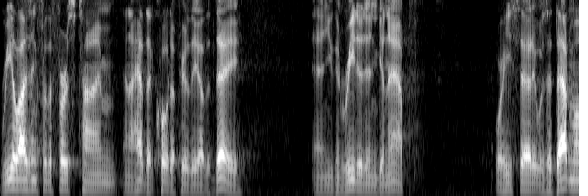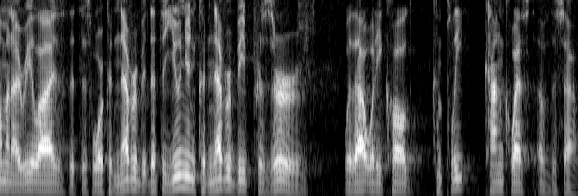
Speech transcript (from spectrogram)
realizing for the first time, and I had that quote up here the other day, and you can read it in Gnap, where he said, It was at that moment I realized that this war could never be, that the Union could never be preserved without what he called complete conquest of the South.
